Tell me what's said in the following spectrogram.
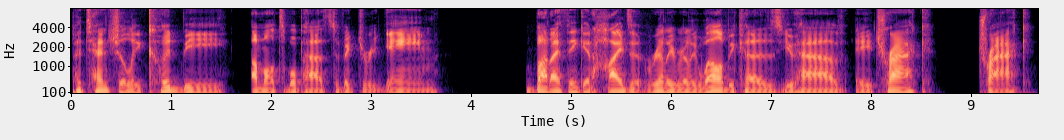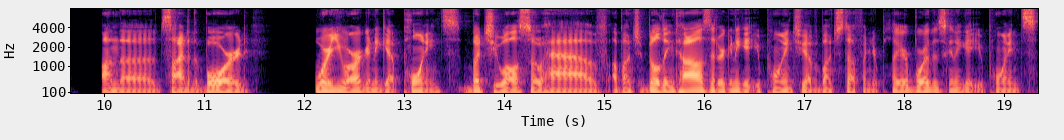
potentially could be a multiple paths to victory game. But I think it hides it really, really well because you have a track track on the side of the board where you are going to get points, but you also have a bunch of building tiles that are going to get you points. You have a bunch of stuff on your player board that's going to get you points.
